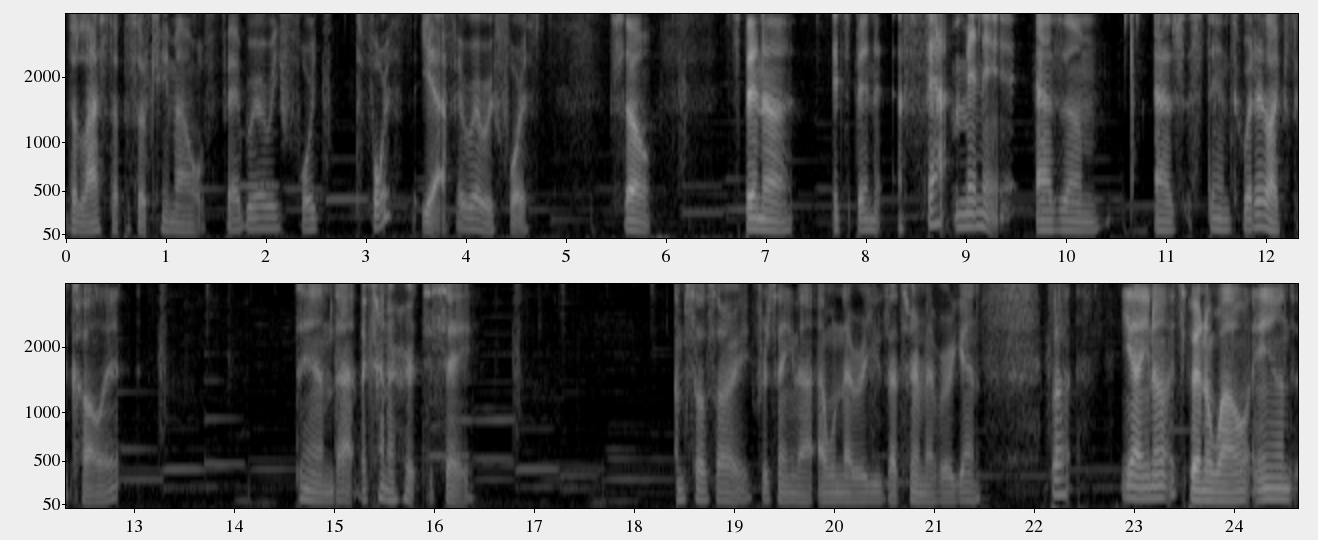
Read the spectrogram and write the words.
the last episode came out February fourth. Fourth? Yeah, February fourth. So it's been a it's been a fat minute, as um as Stan Twitter likes to call it. Damn, that that kind of hurt to say. I'm so sorry for saying that. I will never use that term ever again. But yeah, you know, it's been a while and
